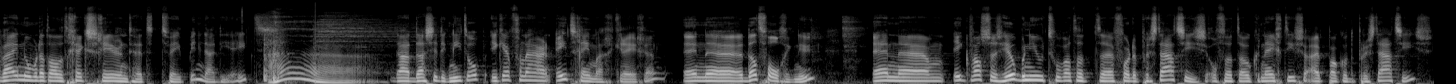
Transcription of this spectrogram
wij noemen dat altijd gekscherend het twee pinda dieet. Ah. Daar, daar zit ik niet op. Ik heb van haar een eetschema gekregen. En dat volg ik nu. En ehm, ik was dus heel benieuwd hoe wat het eh, voor de prestaties, of dat ook negatief zou uitpakken op de prestaties.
